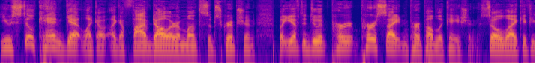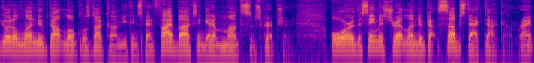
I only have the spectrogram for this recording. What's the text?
you still can get like a like a five dollar a month subscription, but you have to do it per per site and per publication. So like if you go to lunduke.locals.com, you can spend five bucks and get a month subscription, or the same is true at lunduke.substack.com, right?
